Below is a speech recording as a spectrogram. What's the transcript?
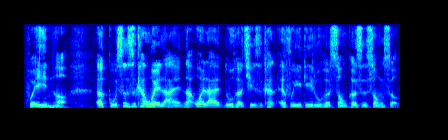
回应哈。而股市是看未来，那未来如何？其实看 FED 如何松，何时松手。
